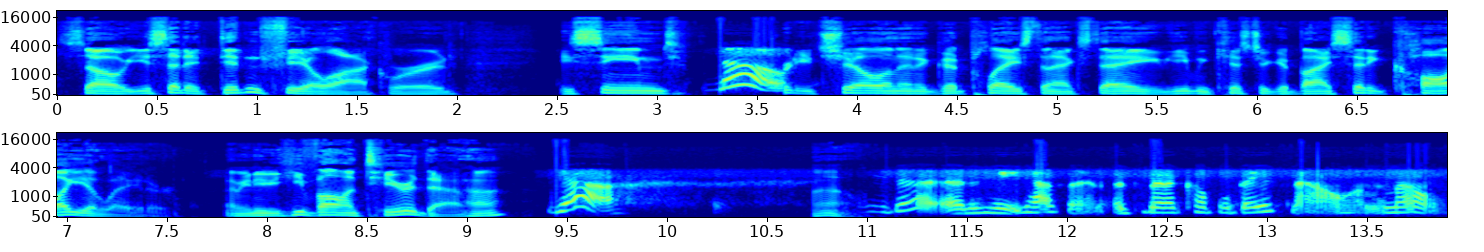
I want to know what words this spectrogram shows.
So you said it didn't feel awkward. He seemed No. pretty chill and in a good place the next day. He even kissed you goodbye. Said he'd call you later. I mean, he, he volunteered that, huh? Yeah, Wow. he did, and he hasn't. It's been a couple days now. I don't know.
